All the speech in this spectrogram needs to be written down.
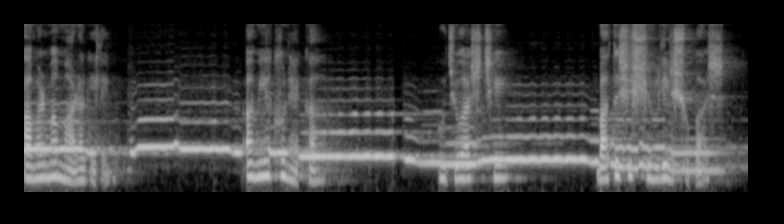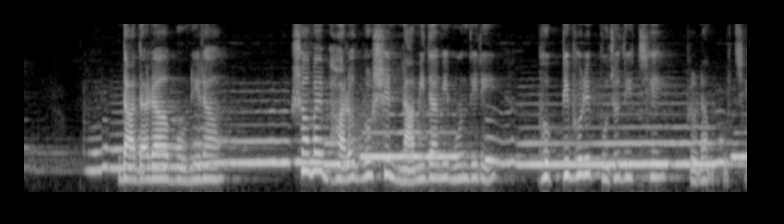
আমার মা মারা গেলেন। আমি এখন একা। পুজো আসছে, বাতাসে শিউলির সুবাস। দাদারা, বোনেরা, সবাই ভারতবর্ষের নামি দামি মন্দিরে ভক্তি ভরে পুজো দিচ্ছে, প্রণাম করছে।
